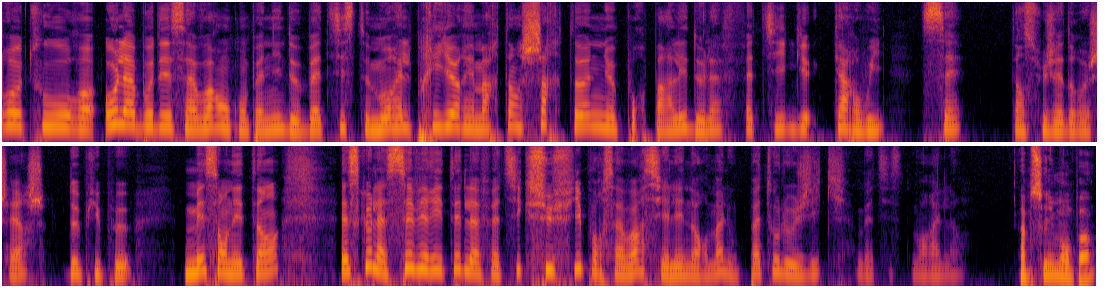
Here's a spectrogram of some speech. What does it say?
Retour au Labo des Savoirs en compagnie de Baptiste Morel-Prieur et Martin Chartogne pour parler de la fatigue, car oui, c'est un sujet de recherche depuis peu, mais c'en est un. Est-ce que la sévérité de la fatigue suffit pour savoir si elle est normale ou pathologique, Baptiste Morel? Absolument pas.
